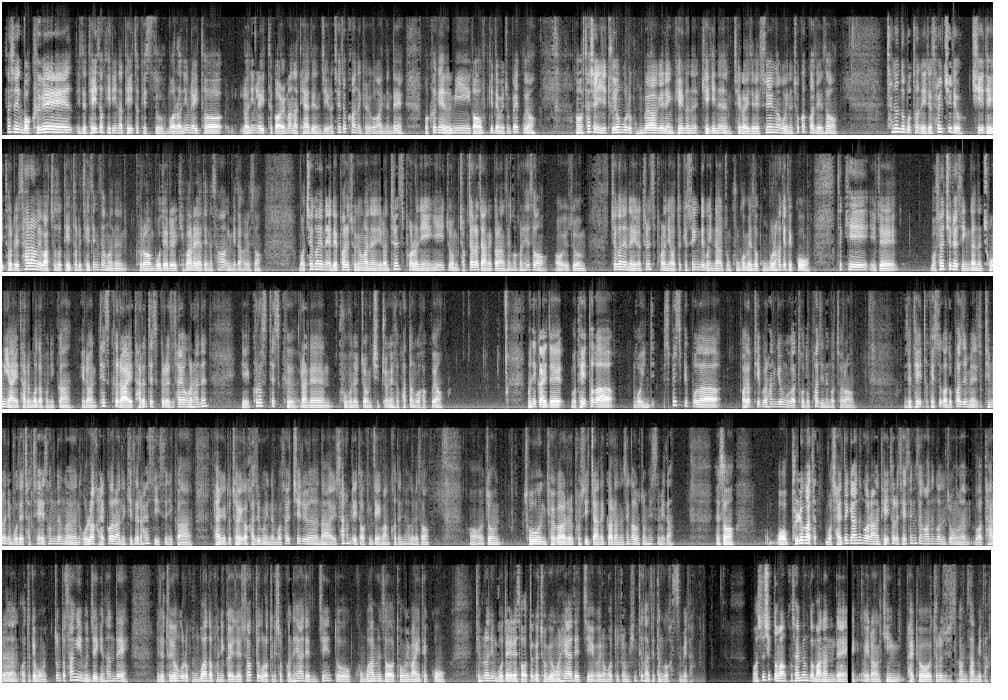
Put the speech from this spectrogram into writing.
사실 뭐 그 외에 이제 데이터 길이나 데이터 개수, 뭐 learning 레이터, learning rate가 얼마나 돼야 되는지 이런 최적화하는 결과가 있는데 뭐 크게 의미가 없기 때문에 좀 뺐고요. 어, 사실 이 두 연구를 공부하게 된 계기는, 계기는 제가 이제 수행하고 있는 촉각 과제에서 차년도부터는 이제 설치류, G 데이터를 사람에 맞춰서 데이터를 재생성하는 그런 모델을 개발해야 되는 상황입니다. 그래서 뭐 최근에 뇌파를 적용하는 이런 transfer learning이 좀 적절하지 않을까라는 생각을 해서 어 요즘 최근에는 이런 transfer learning이 어떻게 수행되고 있나 좀 궁금해서 공부를 하게 됐고 특히 이제 뭐 설치류에서 인간은 종이 아예 다른 거다 보니까 이런 task를 아예 다른 task를 사용을 하는 이 cross task라는 부분을 좀 집중해서 봤던 것 같고요. 보니까 이제 뭐 데이터가 뭐 specific보다 adaptive를 한 경우가 더 높아지는 것처럼 이제 데이터 개수가 높아지면 딥러닝 모델 자체의 성능은 올라갈 거라는 기대를 할 수 있으니까 다행히 또 저희가 가지고 있는 뭐 설치류나 사람 데이터가 굉장히 많거든요. 그래서 어 좀 좋은 결과를 볼 수 있지 않을까라는 생각을 좀 했습니다. 그래서 뭐 분류가 뭐 잘 되게 하는 거랑 데이터를 재생성하는 거는 좀뭐 다른 어떻게 보면 좀 더 상위 문제이긴 한데 이제 두 연구를 공부하다 보니까 이제 수학적으로 어떻게 접근해야 되는지 또 공부하면서 도움이 많이 됐고 딥러닝 모델에서 어떻게 적용을 해야 될지 이런 것도 좀 힌트가 됐던 것 같습니다. 뭐 수식도 많고 설명도 많았는데 이런 긴 발표 들어주셔서 감사합니다.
